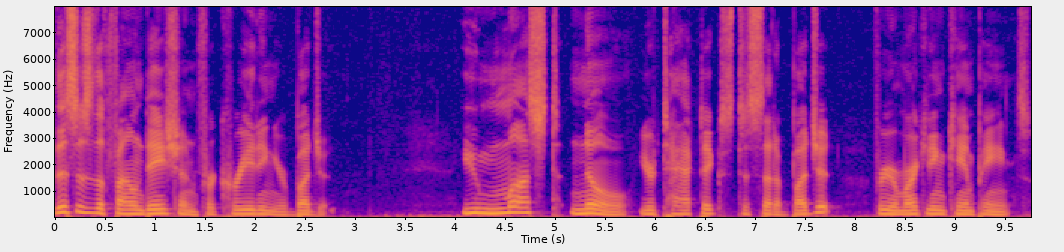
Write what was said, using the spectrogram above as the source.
This is the foundation for creating your budget. You must know your tactics to set a budget for your marketing campaigns.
